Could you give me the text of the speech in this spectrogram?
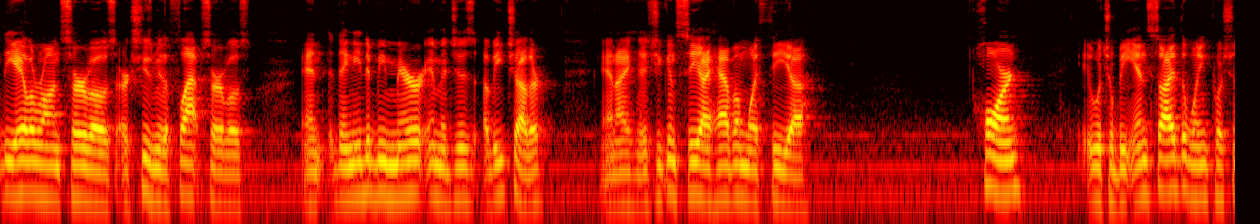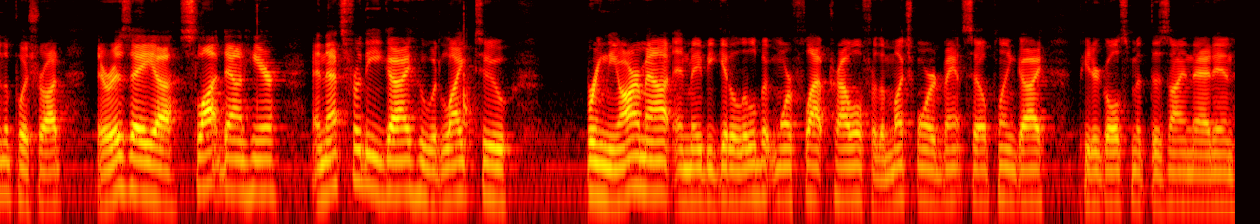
the aileron servos, or excuse me, the flap servos, and they need to be mirror images of each other. And I, as you can see, I have them with the uh, horn, which will be inside the wing pushing the push rod. There is a uh, slot down here, and that's for the guy who would like to bring the arm out and maybe get a little bit more flap travel for the much more advanced sailplane guy. Peter Goldsmith designed that in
